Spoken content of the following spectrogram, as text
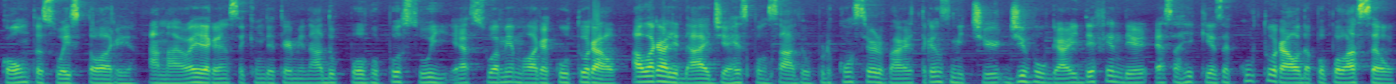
conta sua história. A maior herança que um determinado povo possui é a sua memória cultural. A oralidade é responsável por conservar, transmitir, divulgar e defender essa riqueza cultural da população.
